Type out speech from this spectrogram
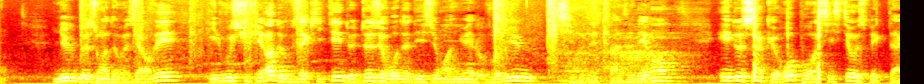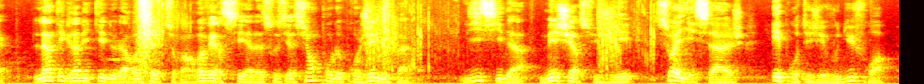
Nul besoin de réserver, il vous suffira de vous acquitter de 2 euros d'adhésion annuelle au volume, si vous n'êtes pas adhérent, et de 5 euros pour assister au spectacle. L'intégralité de la recette sera reversée à l'association pour le projet Népal. D'ici là, mes chers sujets, soyez sages et protégez-vous du froid.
